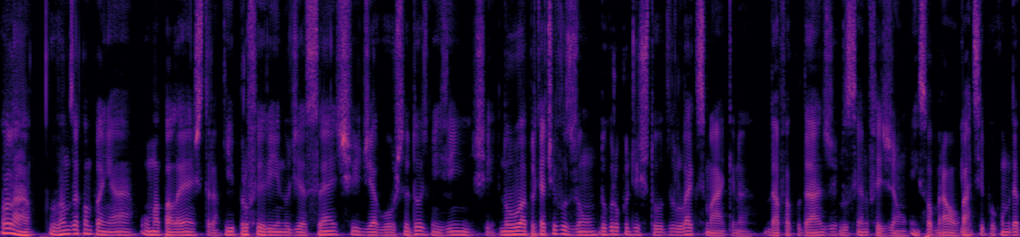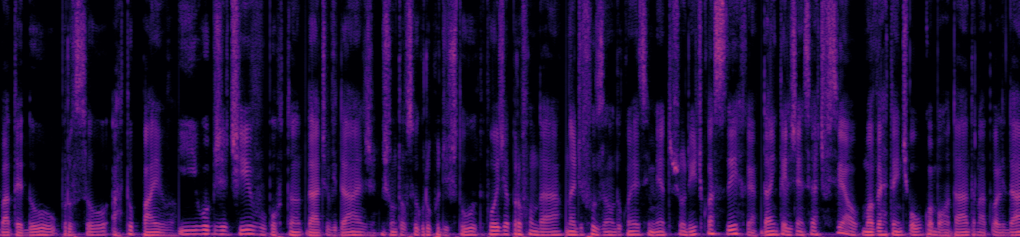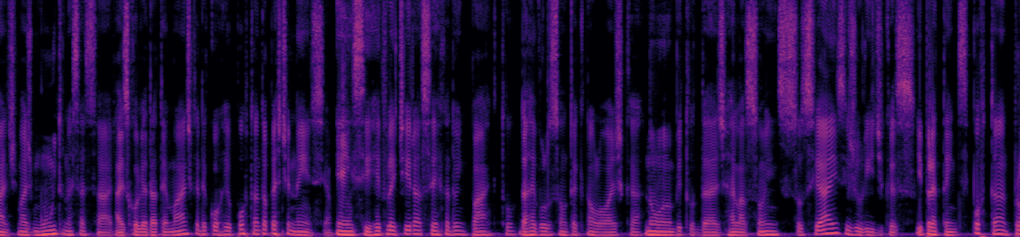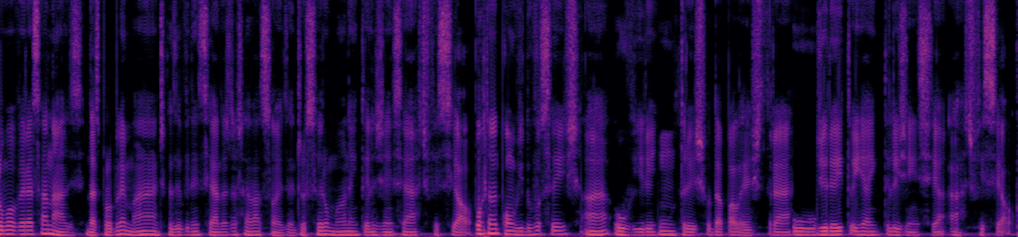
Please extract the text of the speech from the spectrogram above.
Olá, vamos acompanhar uma palestra que proferi no dia 7 de agosto de 2020 no aplicativo Zoom do grupo de estudos Lex Machina da Faculdade Luciano Feijão, em Sobral. Participou como debatedor o professor Arthur Paiva e o objetivo, portanto, da atividade, junto ao seu grupo de estudo, foi de aprofundar na difusão do conhecimento jurídico acerca da inteligência artificial, uma vertente pouco abordada na atualidade, mas muito necessária. A escolha da temática decorreu, portanto, da pertinência em se refletir acerca do impacto da revolução tecnológica no âmbito das relações sociais e jurídicas e pretende-se, portanto, promover essa análise das problemáticas evidenciadas das relações entre o ser humano e a inteligência artificial. Portanto, convido vocês a ouvirem um trecho da palestra O Direito e a Inteligência Artificial.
